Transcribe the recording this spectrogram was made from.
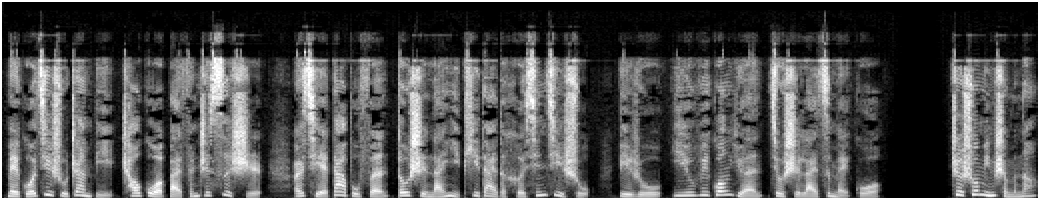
美国技术占比超过百分之四十，而且大部分都是难以替代的核心技术，比如 EUV 光源就是来自美国。这说明什么呢？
